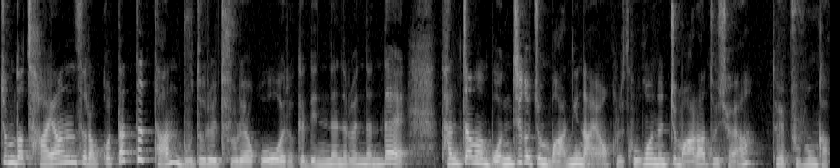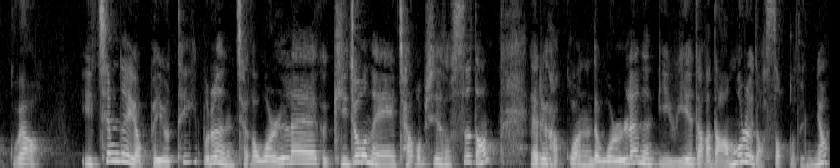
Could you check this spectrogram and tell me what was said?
좀 더 자연스럽고 따뜻한 무드를 두려고 이렇게 린넨으로 했는데 단점은 먼지가 좀 많이 나요. 그래서 그거는 좀 알아두셔야 될 부분 같고요. 이 침대 옆에 이 테이블은 제가 원래 그 기존에 작업실에서 쓰던 애를 갖고 왔는데 원래는 이 위에다가 나무를 놨었거든요.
